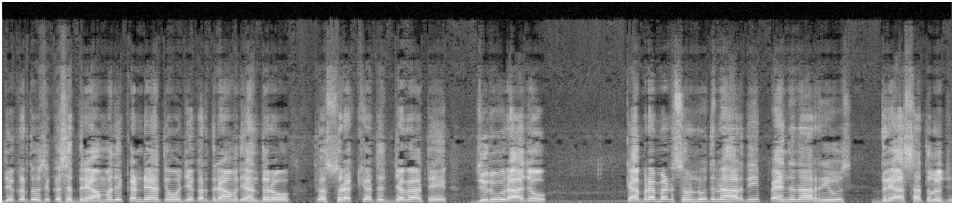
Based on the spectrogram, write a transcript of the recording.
ਜੇਕਰ ਤੁਸੀਂ ਕਿਸੇ ਦਰਿਆਵਾਂ ਦੇ ਕੰਢਿਆਂ ਤੇ ਹੋ, ਜੇਕਰ ਦਰਿਆਵਾਂ ਦੇ ਅੰਦਰ ਹੋ, ਤਾਂ ਸੁਰੱਖਿਅਤ ਜਗ੍ਹਾ ਤੇ ਜ਼ਰੂਰ ਆ ਜਾਓ। ਕੈਮਰਾਮੈਨ ਸੋਨੂ ਤੇ ਨਹਰ ਦੀ ਪੈਨਨਾਰ ਨਿਊਜ਼ ਦਰਿਆ ਸਤਲੁਜ।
